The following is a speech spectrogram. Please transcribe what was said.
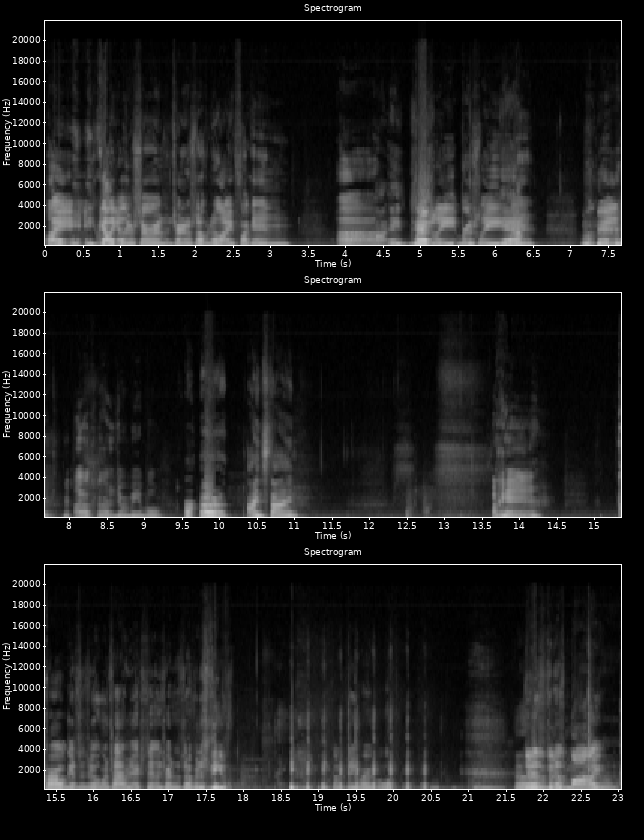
Like, he- he's got like other stars and turn himself into like fucking uh, Uh, he Bruce Lee, Bruce Lee, Yeah. and like all kinds of different people. or, or Einstein. Okay, Carl gets into it one time and accidentally turns himself into Steve. Steve Urkel. Uh, then, his, then his mom, like,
